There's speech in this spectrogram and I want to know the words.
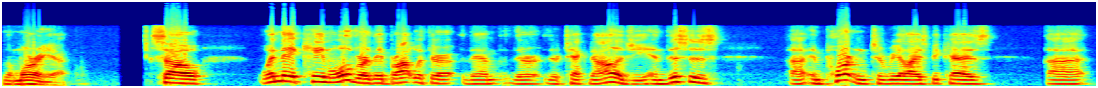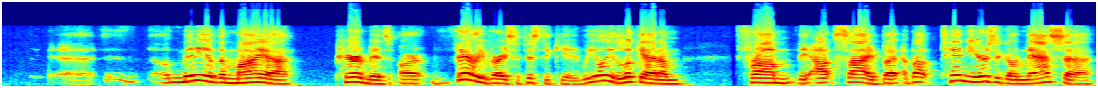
Lemuria. So when they came over, they brought with their them their their technology, and this is uh, important to realize because uh, uh, many of the Maya pyramids are very very sophisticated. We only look at them from the outside, but about ten years ago, NASA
